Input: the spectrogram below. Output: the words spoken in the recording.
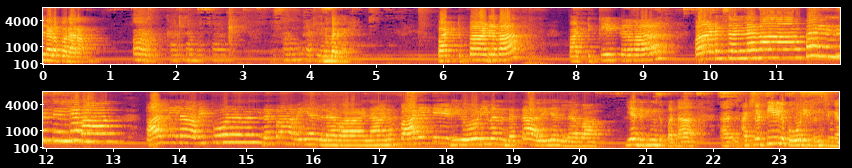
ஆட்டிட்டு ஆட்டிட்டு ஊஞ்சல் ஆட போறாராம் பாருங்க. பாட்டு பாடவா? பாட்டு கேட்கவா? பாடம் சொல்லவா? பறந்து செல்லவா? பால் நிலாவை போல வந்த பாவை அல்லவா? நானும் பாலை தேடி ஓடி வந்த காலை அல்லவா? எதுக்குன்னு பார்த்தா? ஆக்சுவலா டிவில இப்போ ஓடிட்டு இருந்துச்சுங்க.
